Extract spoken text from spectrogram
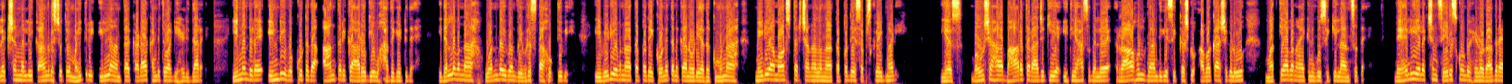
ಎಲೆಕ್ಷನ್ನಲ್ಲಿ ಕಾಂಗ್ರೆಸ್ ಜೊತೆ ಮೈತ್ರಿ ಇಲ್ಲ ಅಂತ ಕಡಾಖಂಡಿತವಾಗಿ ಹೇಳಿದ್ದಾರೆ. ಇನ್ನೊಂದೆಡೆ ಇಂಡಿ ಒಕ್ಕೂಟದ ಆಂತರಿಕ ಆರೋಗ್ಯವು ಹದಗೆಟ್ಟಿದೆ. ಇದೆಲ್ಲವನ್ನ ಒನ್ ಬೈ ಒನ್ ವಿವರಿಸ್ತಾ ಹೋಗ್ತೀವಿ. ಈ ವಿಡಿಯೋವನ್ನ ತಪ್ಪದೆ ಕೊನೆ ತನಕ ನೋಡಿ, ಅದಕ್ಕೂ ಮುನ್ನ ಮೀಡಿಯಾ ಮಾನ್ಸ್ಟರ್ ಚಾನಲ್ ಅನ್ನ ತಪ್ಪದೆ ಸಬ್ಸ್ಕ್ರೈಬ್ ಮಾಡಿ. ಎಸ್, ಬಹುಶಃ ಭಾರತ ರಾಜಕೀಯ ಇತಿಹಾಸದಲ್ಲೇ ರಾಹುಲ್ ಗಾಂಧಿಗೆ ಸಿಕ್ಕಷ್ಟು ಅವಕಾಶಗಳು ಮತ್ಯಾವ ನಾಯಕನಿಗೂ ಸಿಕ್ಕಿಲ್ಲ ಅನ್ಸುತ್ತೆ. ದೆಹಲಿ ಎಲೆಕ್ಷನ್ ಸೇರಿಸಿಕೊಂಡು ಹೇಳೋದಾದ್ರೆ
